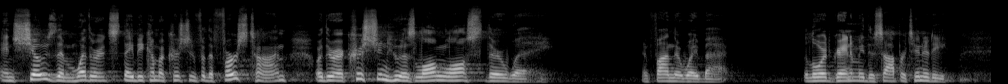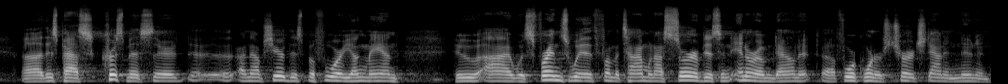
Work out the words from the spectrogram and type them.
and shows them whether it's they become a Christian for the first time or they're a Christian who has long lost their way and find their way back. The Lord granted me this opportunity uh, this past Christmas, there, uh, and I've shared this before, a young man who I was friends with from a time when I served as an interim down at uh, Four Corners Church down in Newnan.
